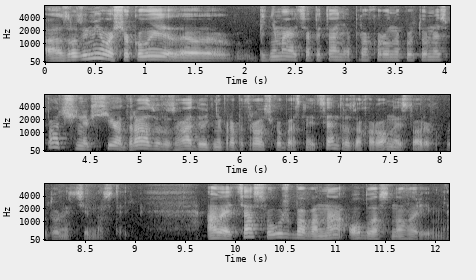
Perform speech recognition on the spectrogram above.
Зрозуміло, що коли е, піднімається питання про охорону культурної спадщини, всі одразу згадують Дніпропетровський обласний центр з охорони історико-культурних цінностей. Але ця служба вона обласного рівня.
